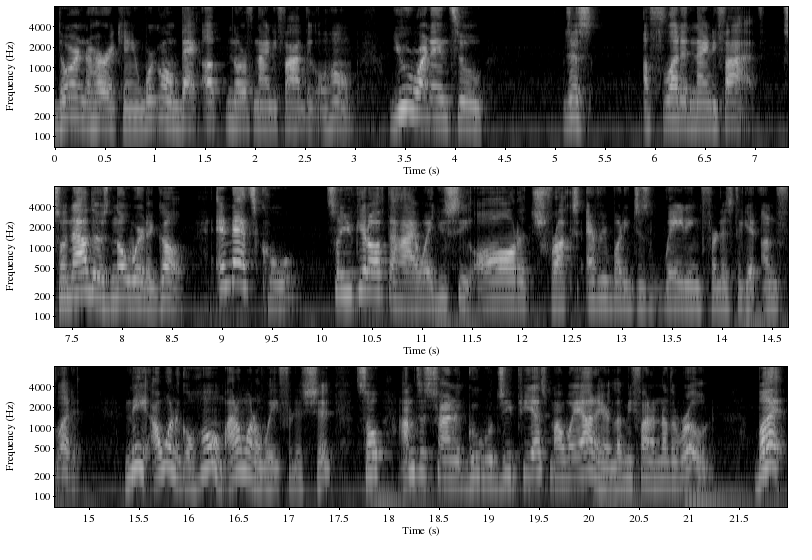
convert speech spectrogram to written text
during the hurricane. We're going back up North 95 to go home. You run into just a flooded 95. So now there's nowhere to go. And that's cool. So you get off the highway, you see all the trucks, everybody just waiting for this to get unflooded. Me, I want to go home. I don't want to wait for this shit. So I'm just trying to Google GPS my way out of here. Let me find another road. But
